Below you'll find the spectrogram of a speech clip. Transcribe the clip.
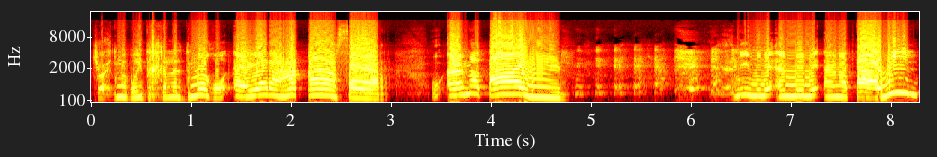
شي واحد ما بغى يدخلها لدماغه آية راها قاصر وأنا طاويل. يعني من أنني أنا طاويل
